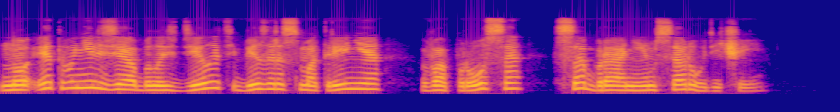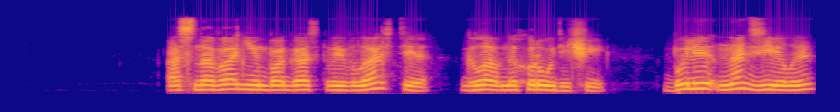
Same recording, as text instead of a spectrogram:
но этого нельзя было сделать без рассмотрения вопроса собранием сородичей. Основанием богатства и власти главных родичей были наделы,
